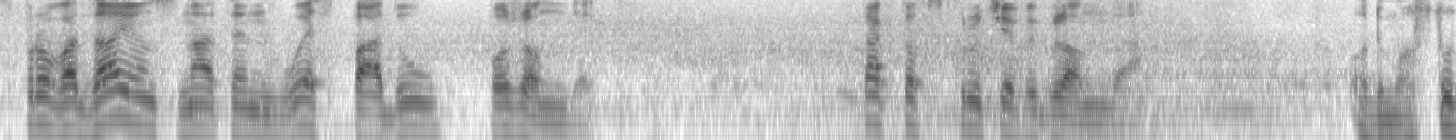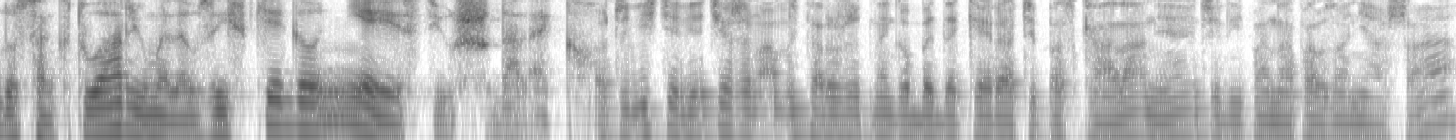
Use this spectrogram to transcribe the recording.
sprowadzając na ten łez padł porządek. Tak to w skrócie wygląda. Od mostu do sanktuarium eleuzyjskiego nie jest już daleko. Oczywiście wiecie, że mamy starożytnego Bedekera czy Pascala, nie? czyli pana Pauzaniasza,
